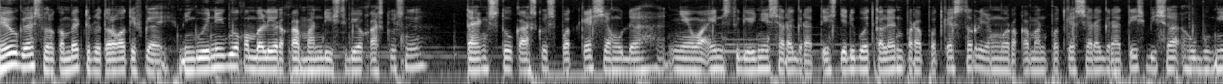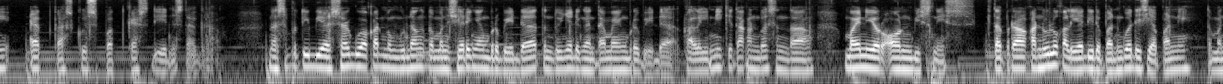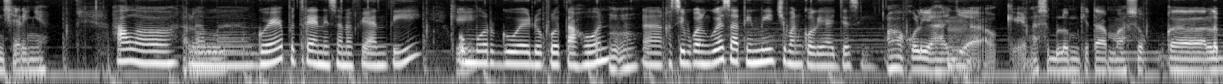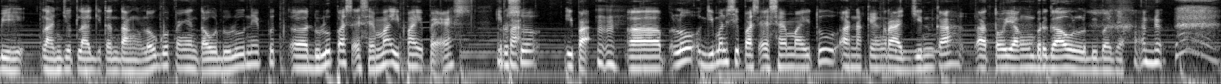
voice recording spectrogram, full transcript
Hey guys, welcome back to the Talkative Guy. Minggu ini gue kembali rekaman di studio Kaskus nih. Thanks to Kaskus Podcast yang udah nyewain studionya secara gratis. Jadi buat kalian para podcaster yang mau rekaman podcast secara gratis Bisa hubungi at Kaskus Podcast di Instagram. Nah seperti biasa gue akan mengundang teman sharing yang berbeda Tentunya dengan tema yang berbeda. Kali ini kita akan bahas tentang Mind your own business. Kita perkenalkan dulu kali ya di depan gue ada siapa nih teman sharingnya? Halo, Halo. nama gue Putri Anissa Novianti Oke. Umur gue 20 tahun Mm-mm. Nah, kesibukan gue saat ini cuman kuliah aja sih Oh kuliah aja, oke. Nah sebelum kita masuk ke lebih lanjut lagi tentang lo, gue pengen tahu dulu nih put, eh, dulu pas SMA IPA IPS, terus IPA. lo IPA, Mm-mm. Eh, lo gimana sih pas SMA itu anak yang rajin kah atau yang bergaul lebih banyak? Aduh,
